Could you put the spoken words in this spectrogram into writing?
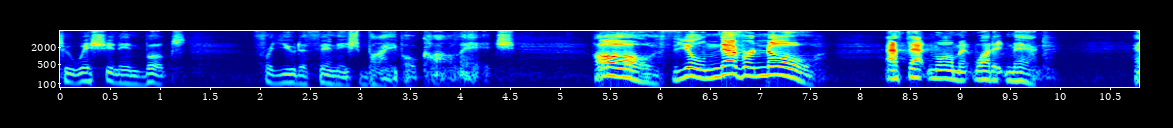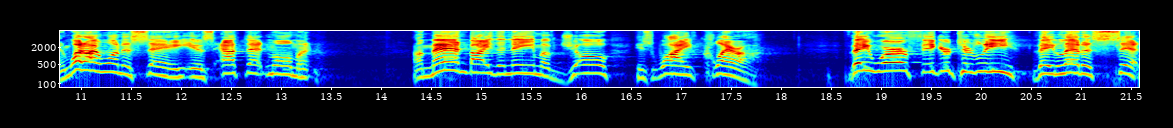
tuition in books for you to finish Bible college. Oh, you'll never know at that moment what it meant. And what I want to say is at that moment, a man by the name of Joe, his wife Clara. They were figuratively, they let us sit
